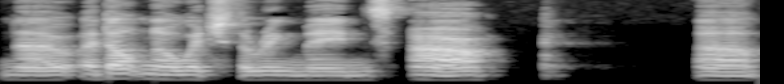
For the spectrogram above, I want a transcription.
Now, I don't know which the ring mains are, uh,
